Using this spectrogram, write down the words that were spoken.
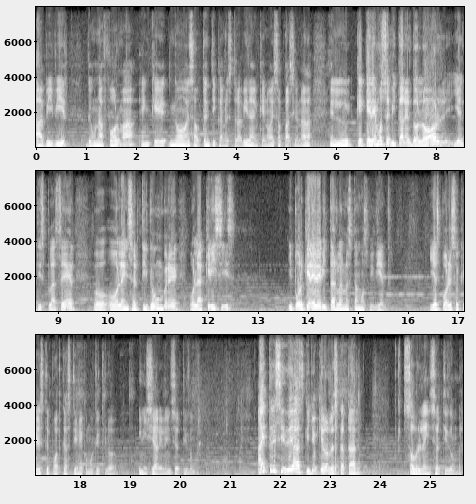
a vivir de una forma en que no es auténtica nuestra vida, en que no es apasionada, en que queremos evitar el dolor y el displacer o, la incertidumbre o la crisis y por querer evitarla no estamos viviendo. Y es por eso que este podcast tiene como título Iniciar en la incertidumbre. Hay tres ideas que yo quiero rescatar sobre la incertidumbre.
